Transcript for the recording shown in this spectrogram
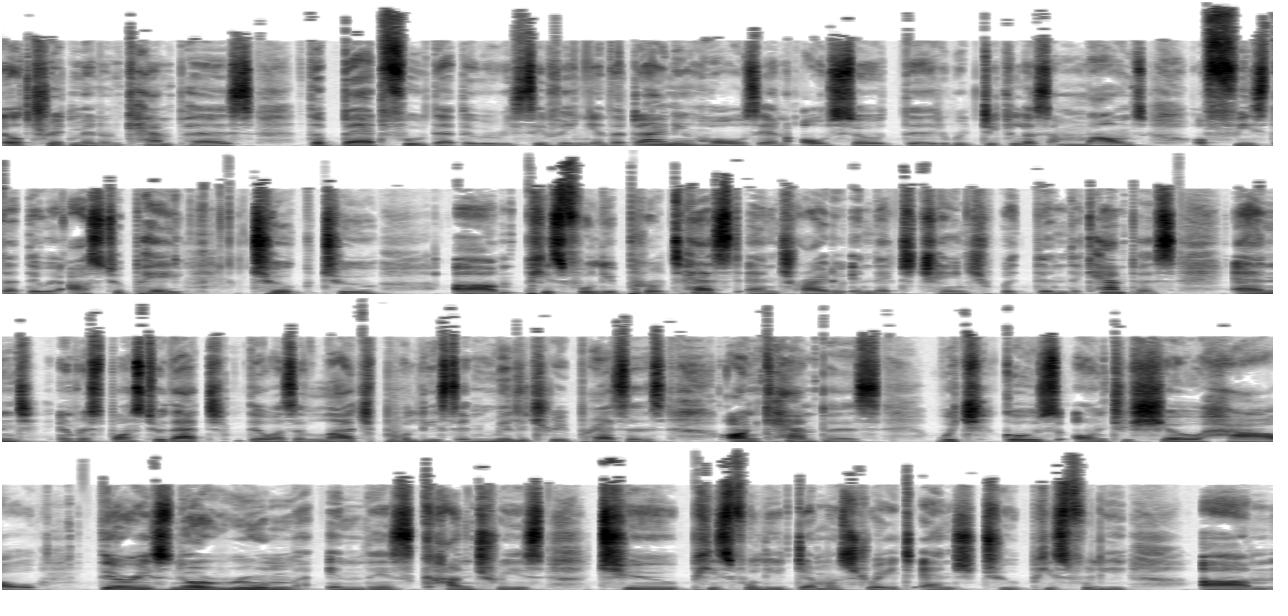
ill treatment on campus, the bad food that they were receiving in the dining halls and also the ridiculous amounts of fees that they were asked to pay took to um, peacefully protest and try to enact change within the campus. And in response to that, there was a large police and military presence on campus, which goes on to show how there is no room in these countries to peacefully demonstrate and to peacefully um,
